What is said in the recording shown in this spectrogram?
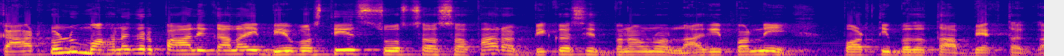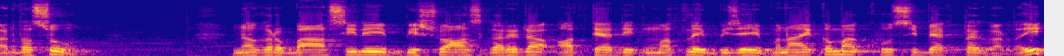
काठमाडौँ महानगरपालिकालाई व्यवस्थित स्वच्छ सफा र विकसित बनाउन लागि पर्ने प्रतिबद्धता व्यक्त गर्दछु। नगरवासीले विश्वास गरेर अत्याधिक मतले विजय बनाएकोमा खुसी व्यक्त गर्दै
